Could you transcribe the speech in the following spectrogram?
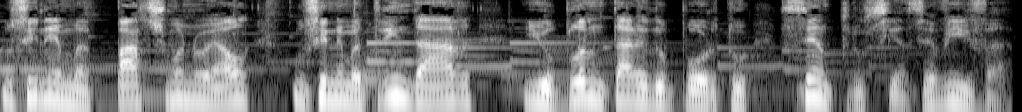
o Cinema Passos Manuel, o Cinema Trindade e o Planetário do Porto Centro Ciência Viva.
